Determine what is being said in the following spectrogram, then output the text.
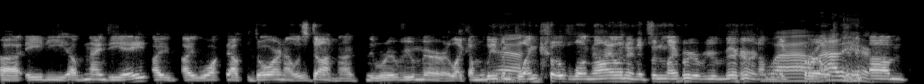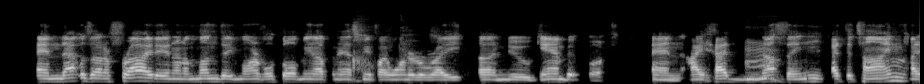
uh, 80 of 98, I, I walked out the door and I was done. I, the rearview mirror, like I'm leaving Yeah. Glen Cove, Long Island, and it's in my rearview mirror, and I'm Wow. like thrilled. Outta here. Um, and that was on a Friday, and on a Monday, Marvel called me up and asked me if I wanted to write a new Gambit book. And I had Mm. nothing at the time. I,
